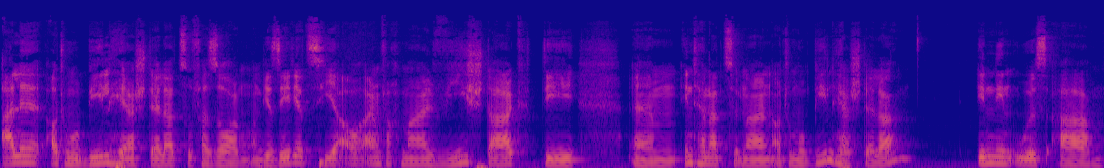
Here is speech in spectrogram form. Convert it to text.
alle Automobilhersteller zu versorgen. Und ihr seht jetzt hier auch einfach mal, wie stark die ähm, internationalen Automobilhersteller in den USA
